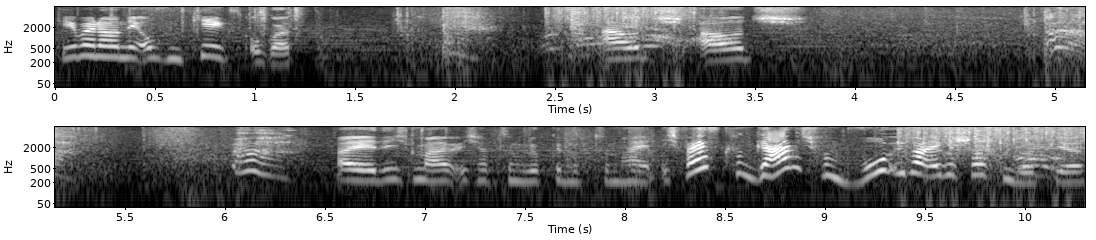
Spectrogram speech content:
Geh mir doch nicht auf den Keks. Oh Gott. Autsch, autsch. Heil dich mal. Ich habe zum Glück genug zum Heilen. Ich weiß gar nicht, von wo überall geschossen wird hier.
